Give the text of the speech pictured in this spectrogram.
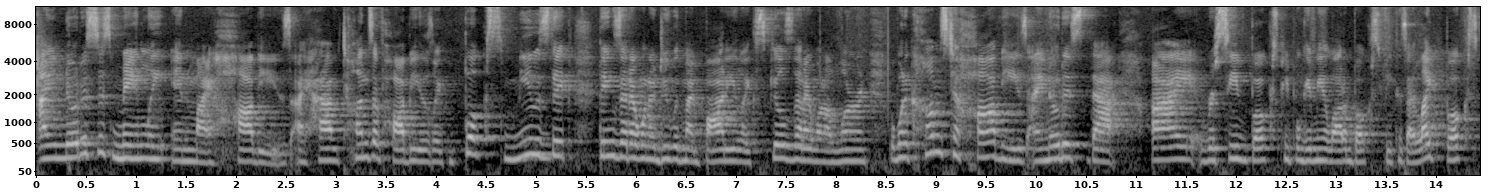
I notice this mainly in my hobbies. I have tons of hobbies like books, music, things that I want to do with my body, like skills that I want to learn. But when it comes to hobbies, I notice that I receive books. People give me a lot of books because I like books,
